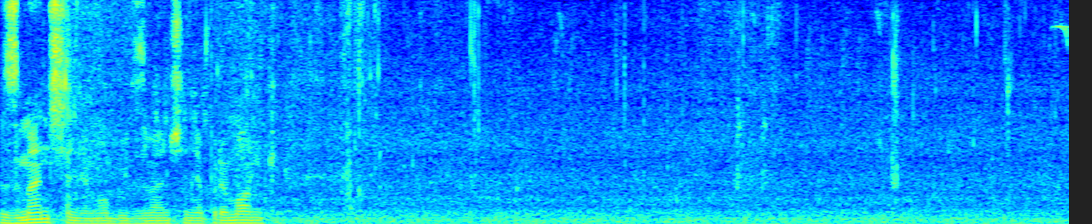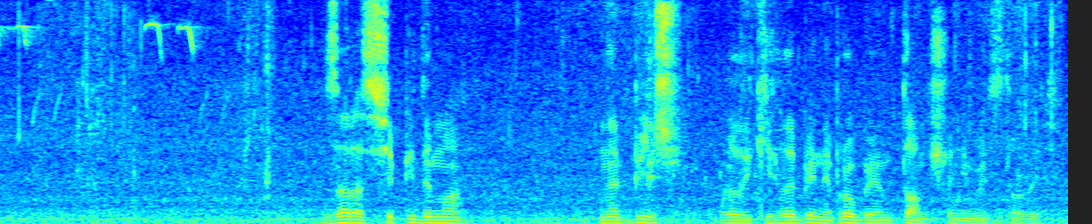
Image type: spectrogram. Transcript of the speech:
Зменшення, мабуть, зменшення приманки. Зараз ще підемо на більш великі глибини, пробуємо там щось зловити.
